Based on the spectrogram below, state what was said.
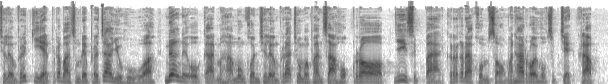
เฉลิมพระเกียรติพระบาทสมเด็จพระเจ้าอยู่หัว เนื่องในโอกาสมหามงคลเฉลิมพระชนมพรรษา 6 รอบ 28 กรกฎาคม 2567 ครับ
